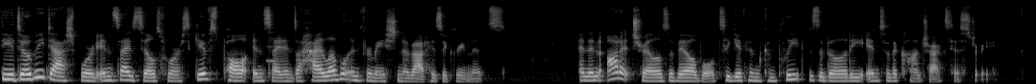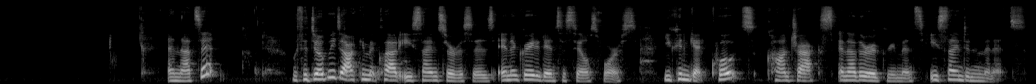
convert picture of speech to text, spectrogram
The Adobe dashboard inside Salesforce gives Paul insight into high-level information about his agreements. And an audit trail is available to give him complete visibility into the contract's history. And that's it. With Adobe Document Cloud eSign services integrated into Salesforce, you can get quotes, contracts, and other agreements e-signed in minutes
